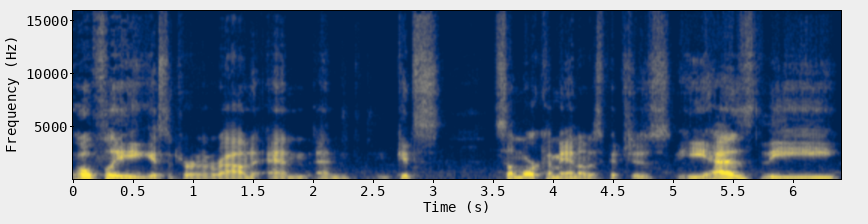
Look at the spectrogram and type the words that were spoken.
hopefully he gets to turn it around and and gets some more command on his pitches. He has the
